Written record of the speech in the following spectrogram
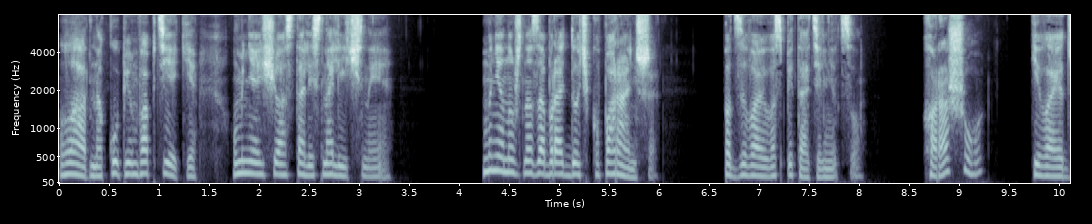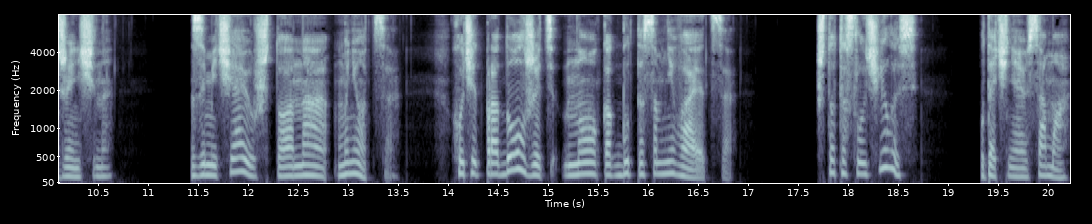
Ладно, купим в аптеке. У меня еще остались наличные. Мне нужно забрать дочку пораньше. Подзываю воспитательницу. «Хорошо», — кивает женщина. Замечаю, что она мнется. Хочет продолжить, но как будто сомневается. «Что-то случилось?» — уточняю сама.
